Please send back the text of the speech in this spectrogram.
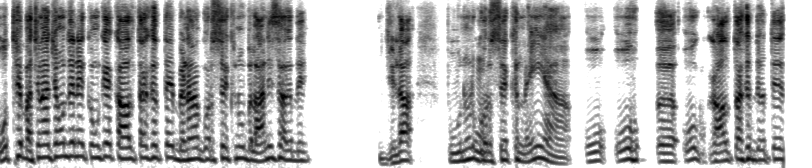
ਉੱਥੇ ਬਚਣਾ ਚਾਹੁੰਦੇ ਨੇ ਕਿਉਂਕਿ ਅਕਾਲ ਤਖਤ ਤੇ ਬਿਨਾਂ ਗੁਰਸਿੱਖ ਨੂੰ ਬੁਲਾ ਨਹੀਂ ਸਕਦੇ। ਜਿਹੜਾ ਪੂਰਨ। ਗੁਰਸਿੱਖ ਨਹੀਂ ਆ ਉਹ ਉਹ ਉਹ ਅਕਾਲ ਤਖਤ ਦੇ ਉੱਤੇ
